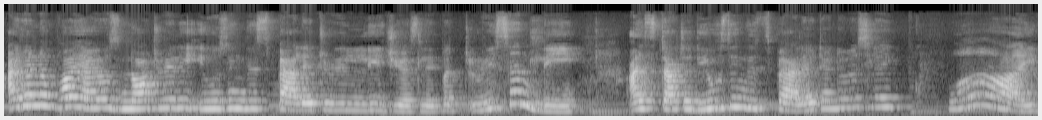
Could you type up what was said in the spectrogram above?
I don't know why I was not really using this palette religiously but recently I started using this palette and I was like why?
